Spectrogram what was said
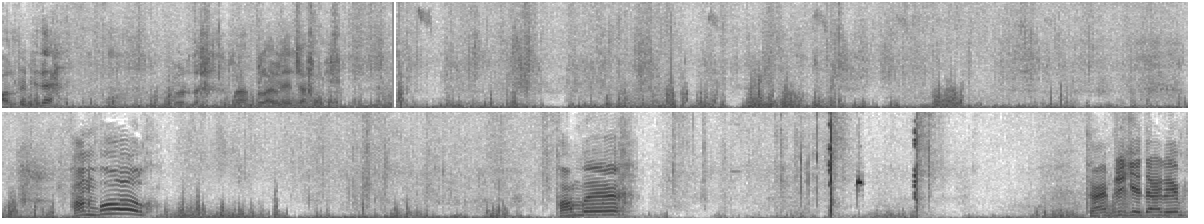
de burada bak bulabilecek miyim? Pambuk! Pambuk! Tebrik ederim.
